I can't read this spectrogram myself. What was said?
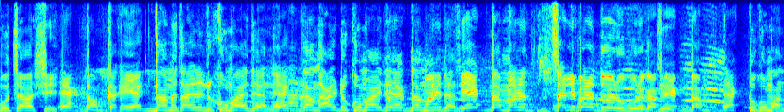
পঁচাশি? একদম। কাকা একদমে তাই একটু কমায় দেন। একদম আর একটু কমায় দিয়ে একদম দিয়ে দেন। একদম মানে চাইলে পারে দুইয়ের উপরে কাকা একদম একটু কমান।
